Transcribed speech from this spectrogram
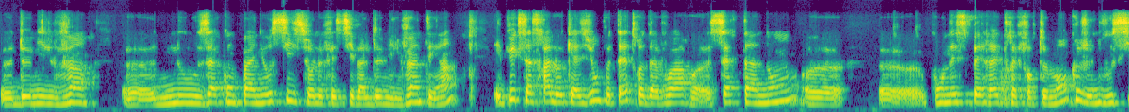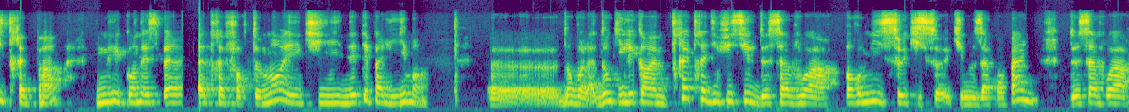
2020 euh, euh, nous accompagnent aussi sur le festival 2021. Et puis que ça sera l'occasion peut-être d'avoir certains noms qu'on espérait très fortement, que je ne vous citerai pas, mais qu'on espérait très fortement et qui n'étaient pas libres. Euh, donc voilà, donc il est quand même très très difficile de savoir, hormis ceux qui, nous accompagnent, de savoir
